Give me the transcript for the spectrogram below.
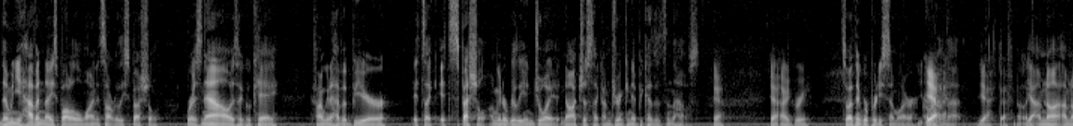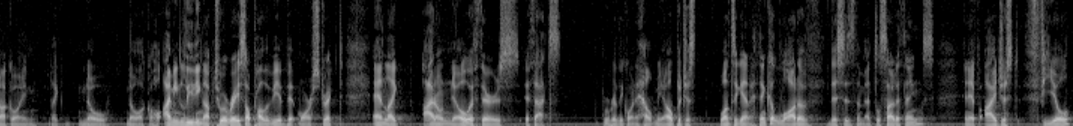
then when you have a nice bottle of wine, it's not really special. Whereas now it's like, okay, if I'm gonna have a beer, it's like it's special. I'm gonna really enjoy it, not just like I'm drinking it because it's in the house. yeah yeah i agree So I think we're pretty similar yeah around that. yeah definitely Yeah, I'm not. I'm not going like no no alcohol. I mean, leading up to a race, I'll probably be a bit more strict, and like I don't know if there's if that's really going to help me out. But just once again, I think a lot of this is the mental side of things, and if I just feel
